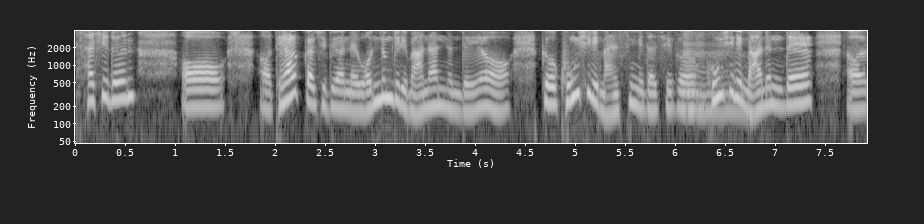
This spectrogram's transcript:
사실은 어, 어 대학가 주변에 원룸들이 많았는데요. 그 공실이 많습니다. 지금 음. 공실이 많은데 어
